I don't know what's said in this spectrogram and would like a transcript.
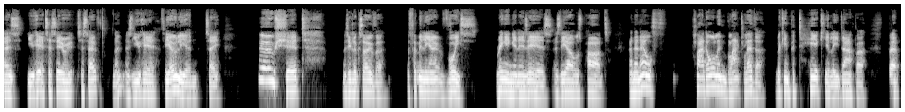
As you hear Tessari, Tessar, no, as you hear Theolian say, Oh shit. As he looks over, the familiar voice ringing in his ears as the elves part, and an elf clad all in black leather, looking particularly dapper, but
